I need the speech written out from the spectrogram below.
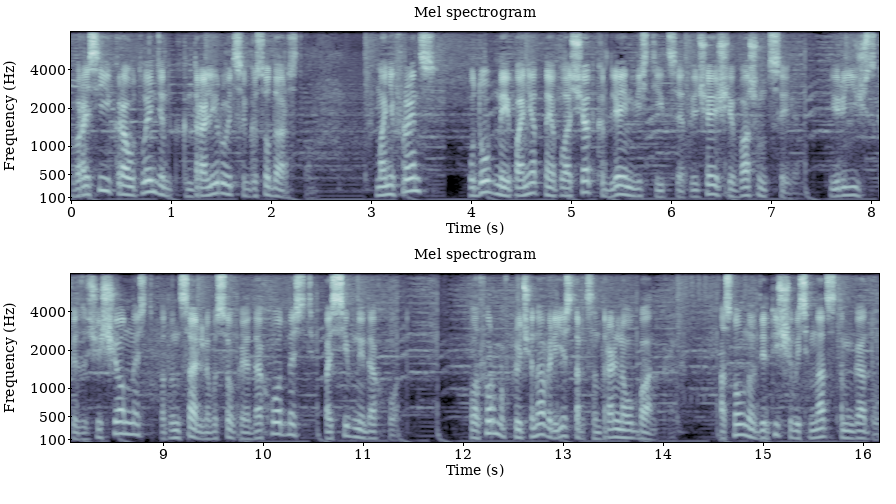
В России краудлендинг контролируется государством. Money Friends – удобная и понятная площадка для инвестиций, отвечающая вашим целям. Юридическая защищенность, потенциально высокая доходность, пассивный доход. Платформа включена в реестр Центрального банка. Основана в 2018 году.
